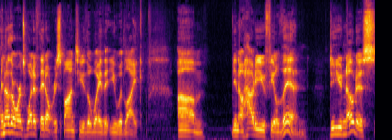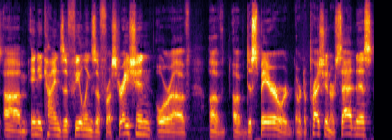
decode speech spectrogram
In other words, what if they don't respond to you the way that you would like? Um, you know, how do you feel then? Do you notice um, any kinds of feelings of frustration or of of, of despair or, or depression or sadness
